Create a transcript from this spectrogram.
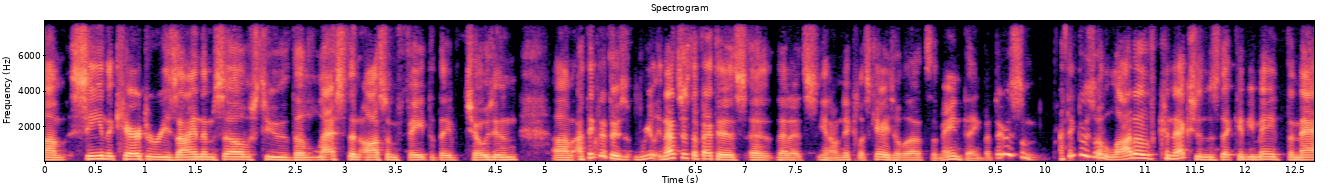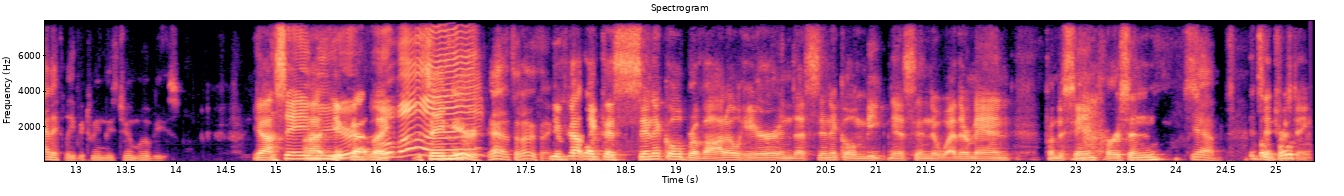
um, seeing the character resign themselves to the less than awesome fate that they've chosen um, I think that there's really not just the fact that it's uh, that it's you know Nicolas Cage, although that's the main thing, but there's some. I think there's a lot of connections that can be made thematically between these two movies. Yeah, The same uh, year. You've got like oh, The same year, yeah, that's another thing. you've got like this cynical bravado here and the cynical meekness in the weatherman from the same person. yeah, it's Bo- interesting.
